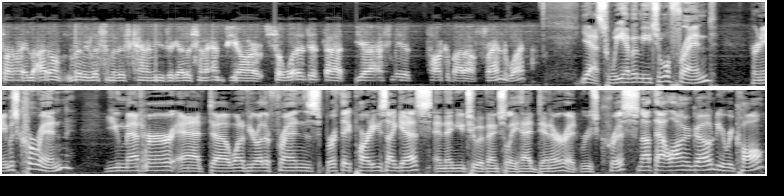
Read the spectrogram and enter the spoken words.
sorry, I don't really listen to this kind of music. I listen to NPR. So what is it that you're asking me to talk about a friend? What? Yes, we have a mutual friend. Her name is Corinne. You met her at uh, one of your other friends' birthday parties, I guess, and then you two eventually had dinner at Ruth's Chris not that long ago. Do you recall?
